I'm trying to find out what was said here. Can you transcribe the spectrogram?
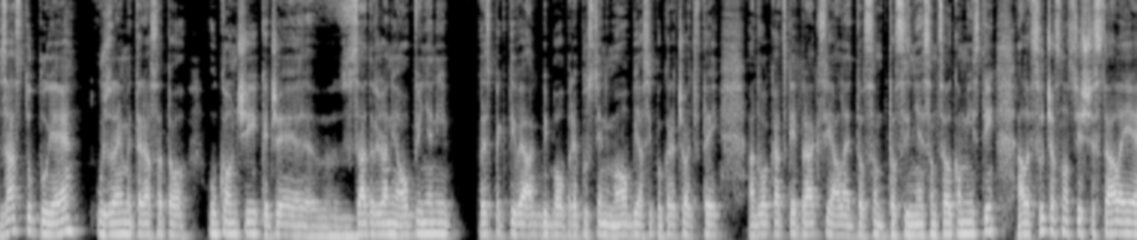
zastupuje už zrejme teraz sa to ukončí, keďže je zadržaný a obvinený respektíve ak by bol prepustený, mohol by asi pokračovať v tej advokátskej praxi, ale to, som, to si nie som celkom istý. Ale v súčasnosti ešte stále je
